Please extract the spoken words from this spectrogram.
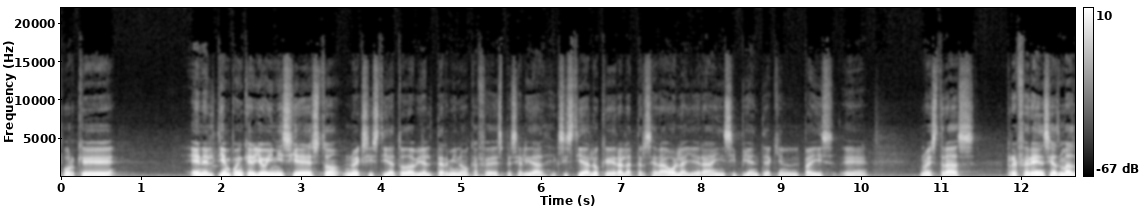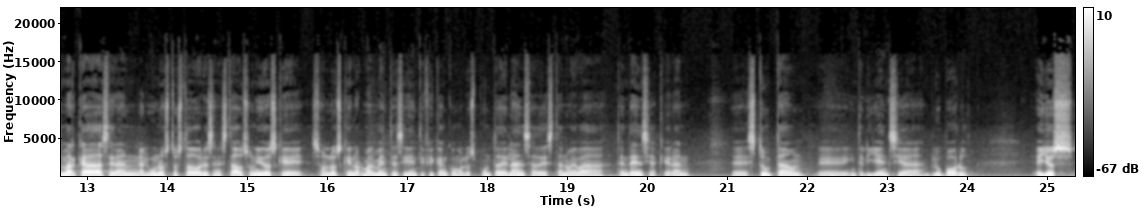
porque en el tiempo en que yo inicié esto, no existía todavía el término café de especialidad. Existía lo que era la tercera ola y era incipiente aquí en el país. Eh, nuestras referencias más marcadas eran algunos tostadores en Estados Unidos que son los que normalmente se identifican como los punta de lanza de esta nueva tendencia, que eran eh, Stumptown, eh, Inteligencia, Blue Bottle. Ellos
